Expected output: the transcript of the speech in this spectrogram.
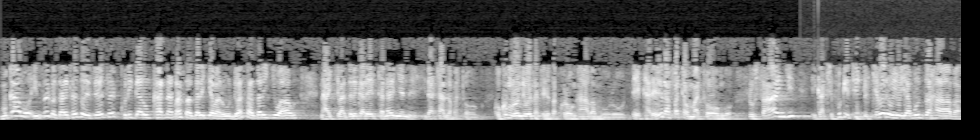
mugabo inzego za leta nizo zijejwe kurigarukana basanze ari iry'abarundi basanze ari iry'iwawe nta kibazo reka leta nayo nyine iratanga amatongo kuko umurundi wese ategereza kuronka haba mu burundi leta rero irafata mu matongo rusange igaca ivuga iti dukebere uyu yabuze ahaba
